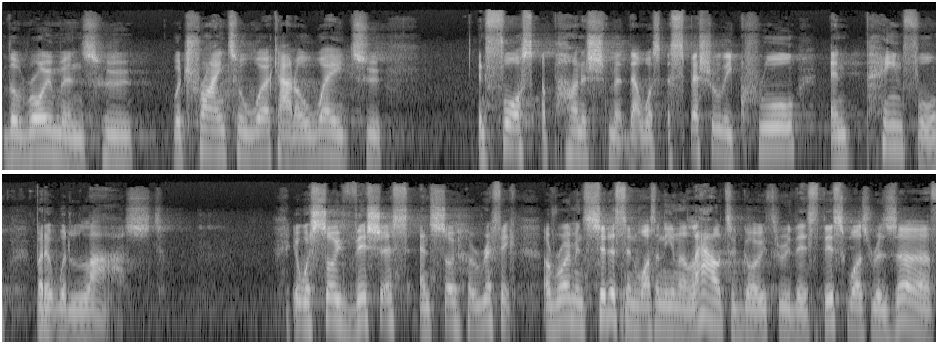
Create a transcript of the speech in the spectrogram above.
the Romans who were trying to work out a way to enforce a punishment that was especially cruel and painful, but it would last. It was so vicious and so horrific, a Roman citizen wasn't even allowed to go through this. This was reserved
